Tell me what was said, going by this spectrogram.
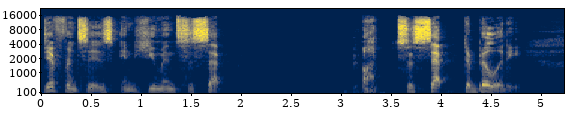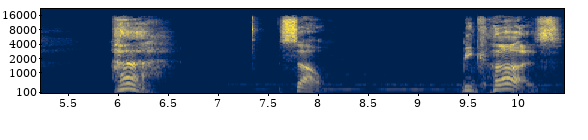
differences in human suscept- uh, susceptibility. so, because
